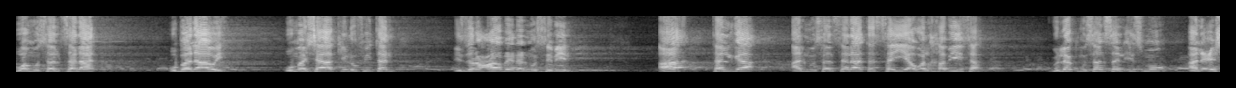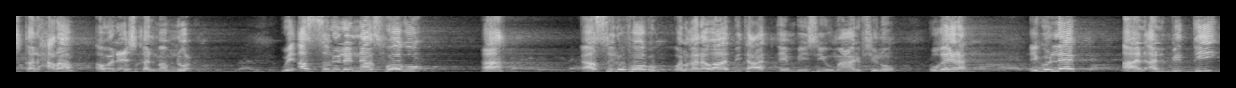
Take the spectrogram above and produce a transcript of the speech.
ومسلسلات وبلاوي ومشاكل وفتن يزرعوها بين المسلمين. أه تلقى المسلسلات السيئة والخبيثة. يقول لك مسلسل اسمه العشق الحرام أو العشق الممنوع. ويأصلوا للناس فوقه ها؟ يأصلوا فوقه. والقنوات بتاعت ام بي سي وما عارف شنو وغيرها. يقول لك البيت دي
